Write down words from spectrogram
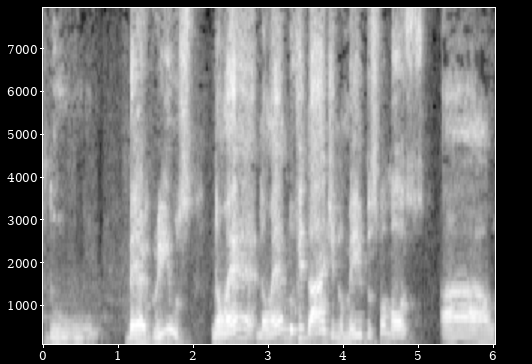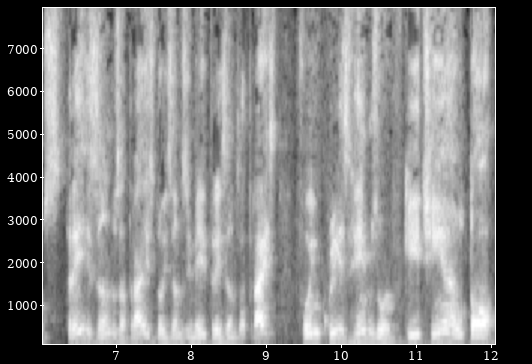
do Bear Grylls, não é, não é novidade no meio dos famosos. Há uns três anos atrás, dois anos e meio, três anos atrás, foi o Chris Hemsworth, que tinha o Thor,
